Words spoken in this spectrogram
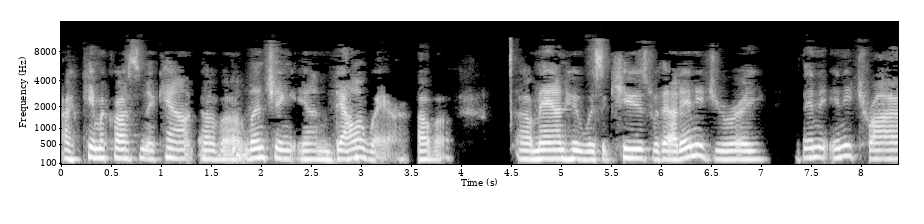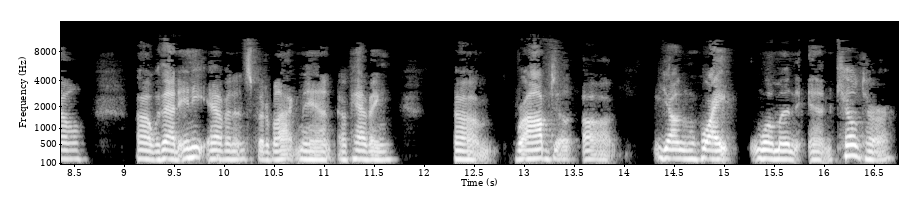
I came across an account of a lynching in Delaware of a, a man who was accused without any jury, within any trial, uh, without any evidence, but a black man of having um, robbed a, a, young white woman and killed her,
